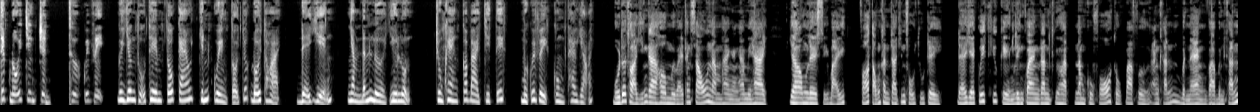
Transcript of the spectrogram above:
Tiếp nối chương trình, thưa quý vị. Người dân Thủ Thiêm tố cáo chính quyền tổ chức đối thoại để diễn nhằm đánh lừa dư luận. Trung Khang có bài chi tiết, mời quý vị cùng theo dõi. Buổi đối thoại diễn ra hôm 17 tháng 6 năm 2022 do ông Lê Sĩ Bảy, Phó Tổng Thanh tra Chính phủ chủ trì để giải quyết khiếu kiện liên quan ranh quy hoạch năm khu phố thuộc ba phường An Khánh, Bình An và Bình Khánh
